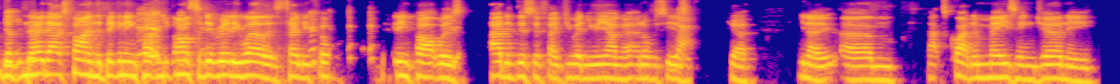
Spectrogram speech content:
The, no, that's fine. The beginning part, you've answered it really well. It's totally cool. The beginning part was how did this affect you when you were younger? And obviously, as yeah. you know, um, that's quite an amazing journey.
